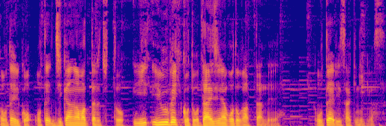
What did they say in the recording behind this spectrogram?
お便りこうお手時間が余ったらちょっと言うべきこと大事なことがあったんでね。お便り先に行きます。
